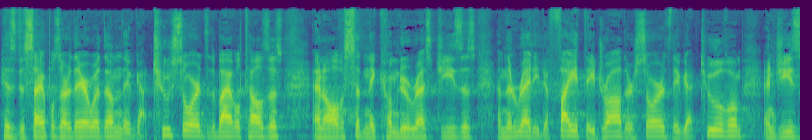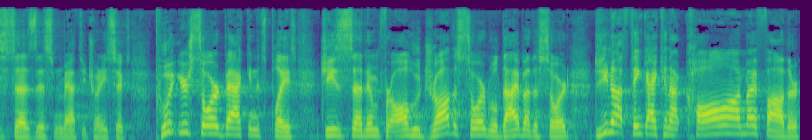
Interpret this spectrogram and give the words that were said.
his disciples are there with him. They've got two swords, the Bible tells us, and all of a sudden they come to arrest Jesus and they're ready to fight. They draw their swords. They've got two of them, and Jesus says this in Matthew 26 Put your sword back in its place. Jesus said to him, For all who draw the sword will die by the sword. Do you not think I cannot call on my Father,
